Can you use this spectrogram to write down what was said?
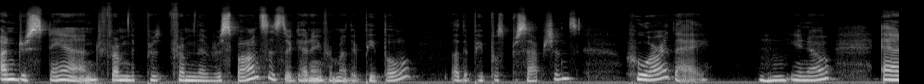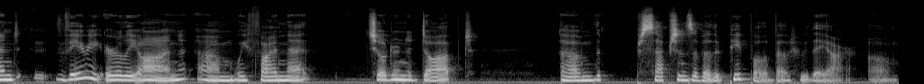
understand from the from the responses they're getting from other people, other people's perceptions, who are they, mm-hmm. you know, and very early on um, we find that children adopt um, the perceptions of other people about who they are. Um,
